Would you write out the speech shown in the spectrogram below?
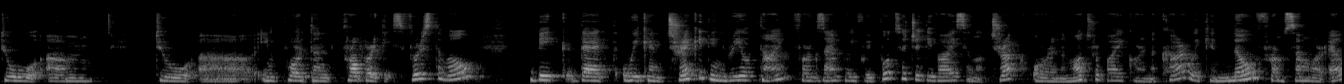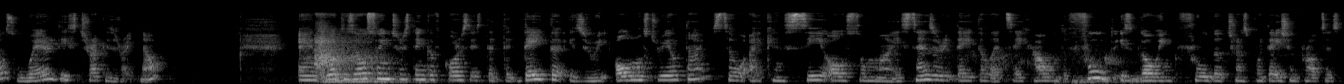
two, um, two uh, important properties. First of all, big that we can track it in real time. For example, if we put such a device on a truck or in a motorbike or in a car, we can know from somewhere else where this truck is right now. And what is also interesting, of course, is that the data is re almost real time. So I can see also my sensory data, let's say how the food is going through the transportation process.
